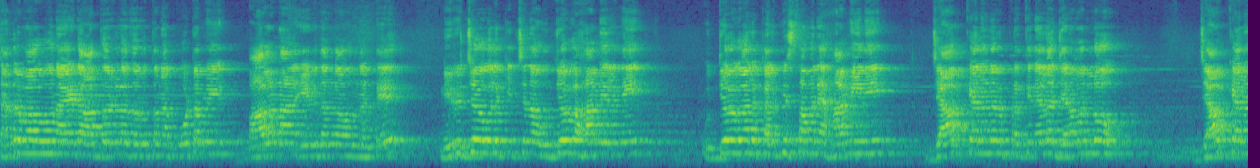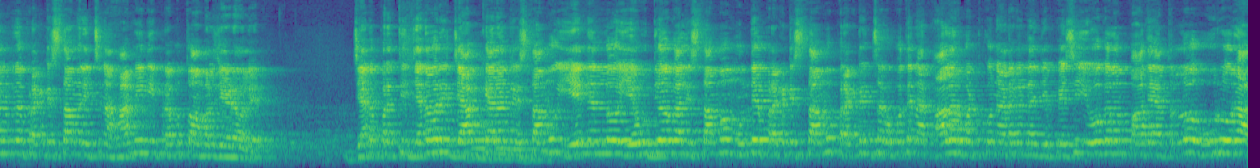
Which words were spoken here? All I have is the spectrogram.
చంద్రబాబు నాయుడు ఆధ్వర్యంలో జరుగుతున్న కూటమి పాలన ఏ విధంగా ఉందంటే నిరుద్యోగులకు ఇచ్చిన ఉద్యోగ హామీలని ఉద్యోగాలు కల్పిస్తామనే హామీని జాబ్ క్యాలెండర్ ప్రతి నెల జనవరిలో జాబ్ క్యాలెండర్ ప్రకటిస్తామని ఇచ్చిన హామీని ప్రభుత్వం అమలు చేయడం లేదు. జన ప్రతి జనవరి జాబ్ క్యాలెండర్ ఇస్తాము ఏ నెలలో ఏ ఉద్యోగాలు ఇస్తామో ముందే ప్రకటిస్తాము ప్రకటించకపోతే నా కాలర్ పట్టుకుని అడగండి అని చెప్పేసి యువగలం పాదయాత్రలో ఊరూరా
